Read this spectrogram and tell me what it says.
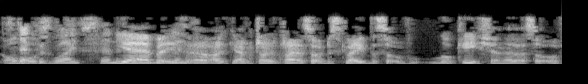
Stepford Wives. Kind of. yeah, but it's, uh, I'm trying, trying to sort of describe the sort of location as a sort of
